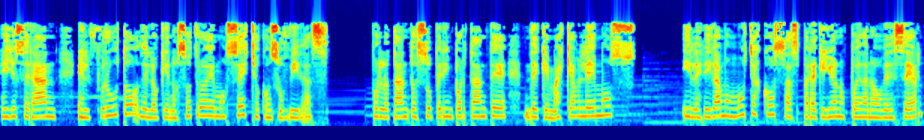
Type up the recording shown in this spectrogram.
ellos serán el fruto de lo que nosotros hemos hecho con sus vidas. Por lo tanto, es súper importante de que más que hablemos y les digamos muchas cosas para que ellos nos puedan obedecer,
